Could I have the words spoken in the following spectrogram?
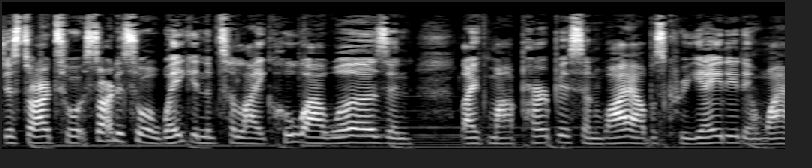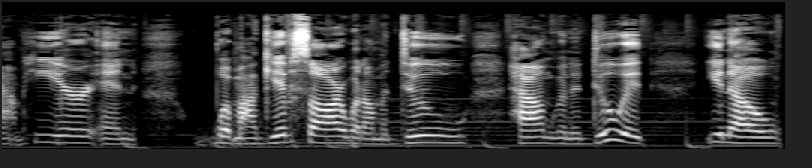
just started to started to awaken to like who I was and like my purpose and why I was created and why I'm here and what my gifts are, what I'm gonna do, how I'm gonna do it. You know,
